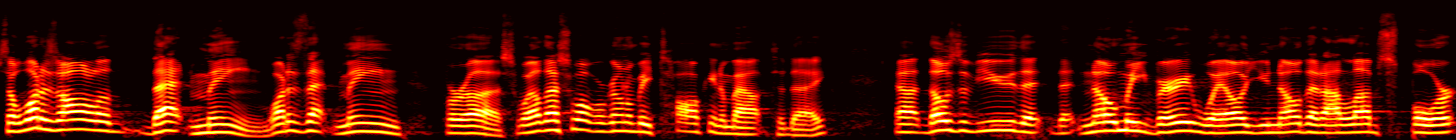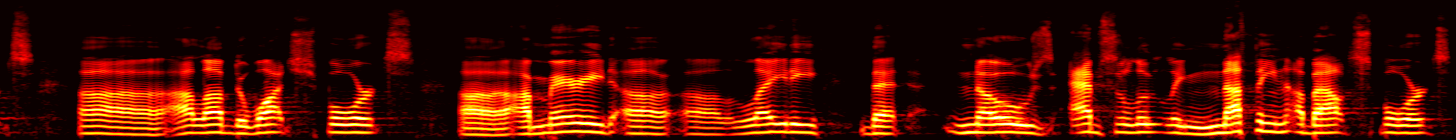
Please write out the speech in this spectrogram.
So, what does all of that mean? What does that mean for us? Well, that's what we're going to be talking about today. Uh, those of you that, that know me very well, you know that I love sports. Uh, I love to watch sports. Uh, I married a, a lady that knows absolutely nothing about sports,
